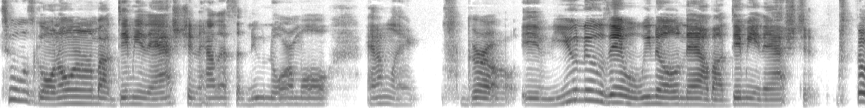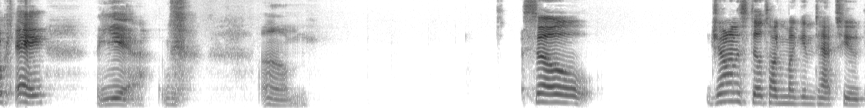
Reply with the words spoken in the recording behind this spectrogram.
Tula's going on and on about Demi and Ashton and how that's a new normal. And I'm like, girl, if you knew then what we know now about Demi and Ashton, okay? Yeah. um so John is still talking about getting tattooed.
